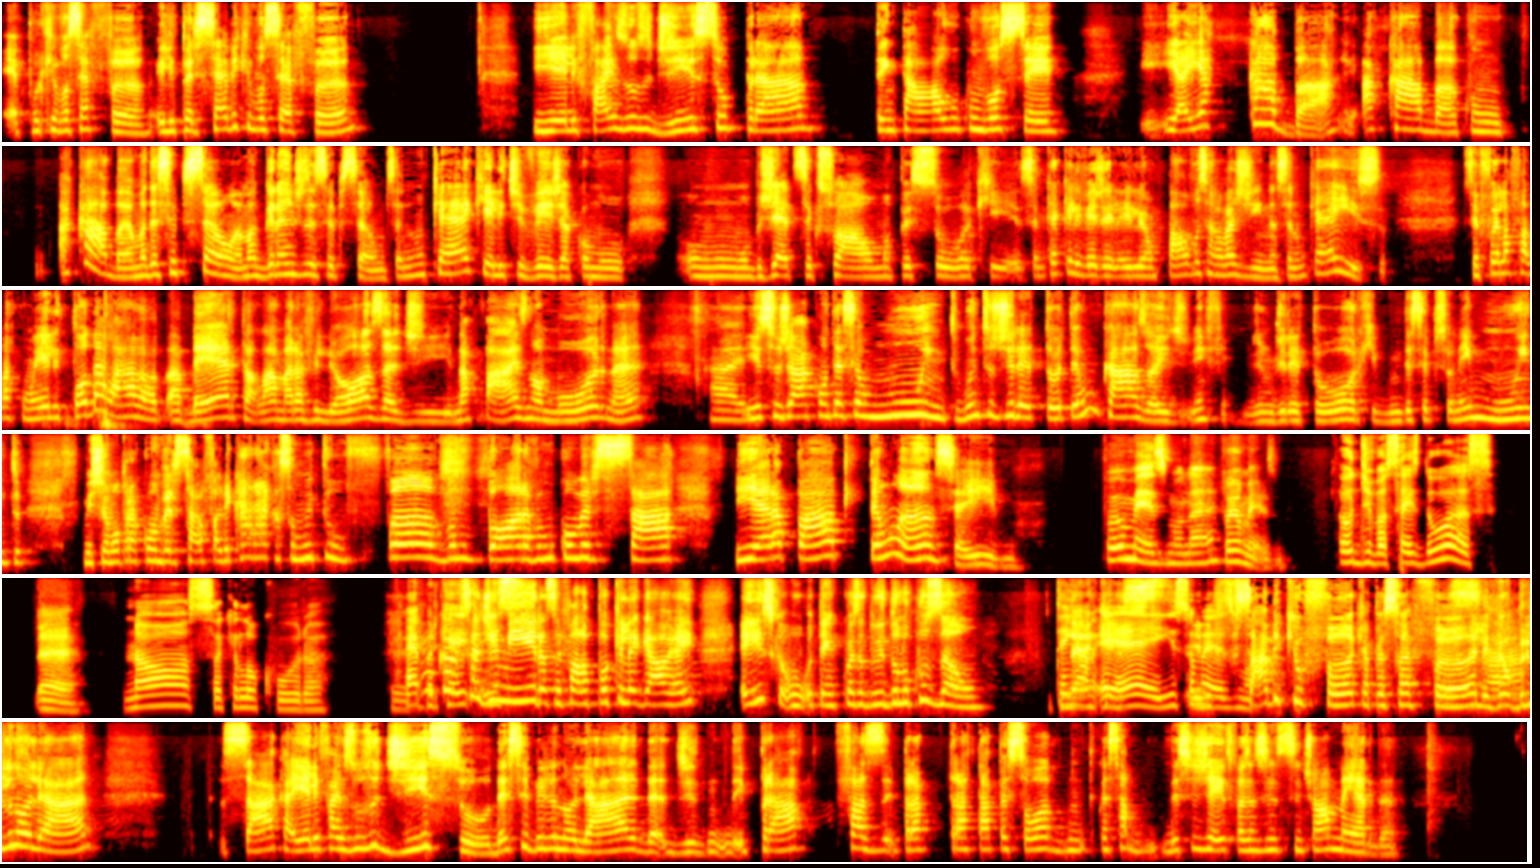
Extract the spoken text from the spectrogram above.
é porque você é fã. Ele percebe que você é fã e ele faz uso disso pra tentar algo com você. E, e aí acaba, acaba com acaba, é uma decepção, é uma grande decepção. Você não quer que ele te veja como um objeto sexual, uma pessoa que. Você não quer que ele veja ele, ele é um pau, você é uma vagina. Você não quer isso. Você foi lá falar com ele, toda lá aberta, lá maravilhosa, de na paz, no amor, né? Ai, Isso já aconteceu muito, muitos diretores. Tem um caso aí, de, enfim, de um diretor que me decepcionei muito, me chamou para conversar. Eu falei: Caraca, eu sou muito fã, vamos embora, vamos conversar. E era pra ter um lance aí. foi o mesmo, né? Foi o mesmo. O de vocês duas? É. Nossa, que loucura. É, porque cara que você isso... admira, você fala, pô, que legal. E aí, é isso que tem coisa do ídolo cuzão. Tem né? a, é, ele, isso ele mesmo. sabe que o fã, que a pessoa é fã, Exato. ele vê o brilho no olhar, saca? E ele faz uso disso, desse brilho no olhar, de, de, pra fazer, para tratar a pessoa com essa, desse jeito, fazendo se sentir uma merda.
